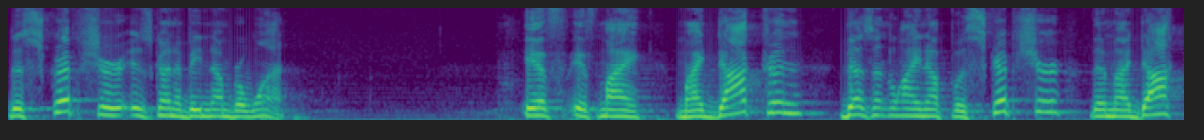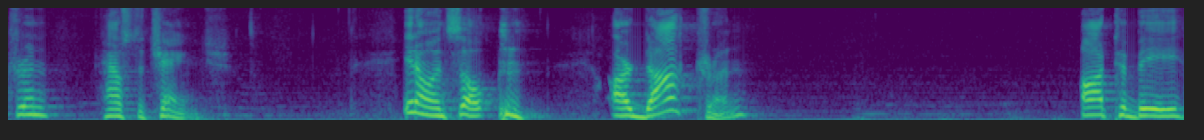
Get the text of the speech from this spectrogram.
the scripture is going to be number one. If, if my, my doctrine doesn't line up with scripture, then my doctrine has to change. You know, and so our doctrine ought to be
